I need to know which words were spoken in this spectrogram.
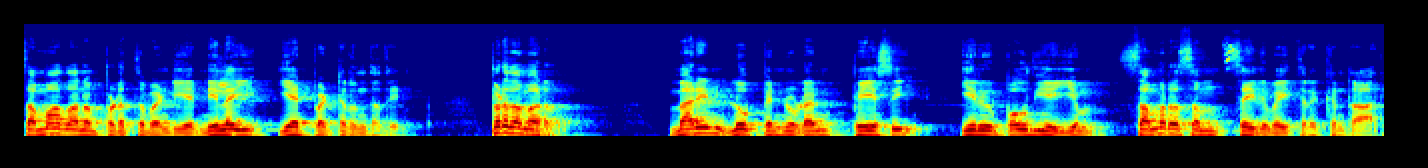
சமாதானப்படுத்த வேண்டிய நிலை ஏற்பட்டிருந்தது. பிரதமர் மரின் லூப்பென்னுடன் பேசி இரு பகுதியையும் சமரசம் செய்து வைத்திருக்கின்றார்.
